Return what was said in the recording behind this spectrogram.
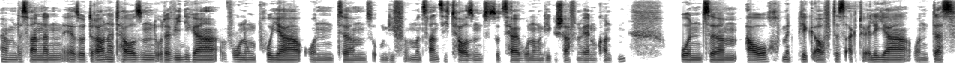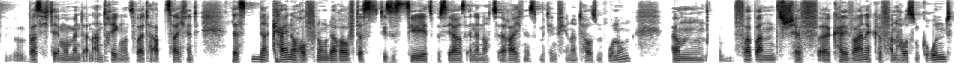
Ähm, das waren dann eher so 300.000 oder weniger Wohnungen pro Jahr und ähm, so um die 25.000 Sozialwohnungen, die geschaffen werden konnten. Und ähm, auch mit Blick auf das aktuelle Jahr und das, was sich da im Moment an Anträgen und so weiter abzeichnet, lässt keine Hoffnung darauf, dass dieses Ziel jetzt bis Jahresende noch zu erreichen ist mit den 400.000 Wohnungen. Ähm, Verbandschef äh, Kai Warnecke von Haus und Grund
